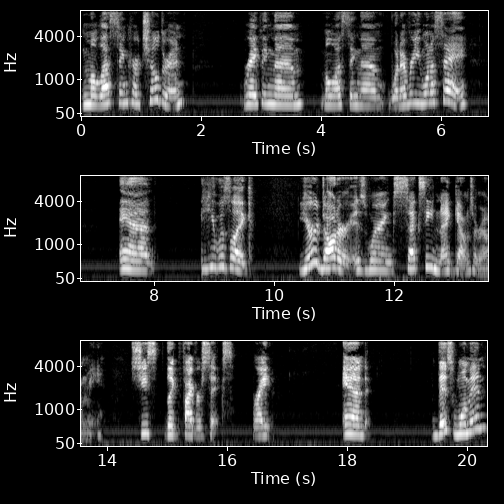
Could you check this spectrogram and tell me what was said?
molesting her children, raping them, molesting them, whatever you want to say. And he was like, Your daughter is wearing sexy nightgowns around me. She's like five or six, right? And this woman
